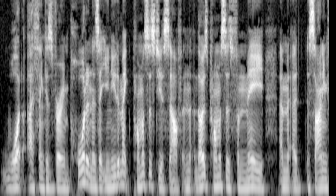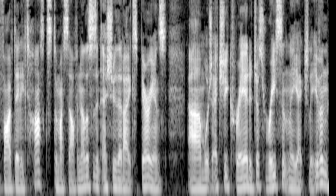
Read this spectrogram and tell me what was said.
what I think is very important is that you need to make promises to yourself. And those promises for me, are assigning five daily tasks to myself. And now, this is an issue that I experienced, um, which actually created just recently, actually, even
